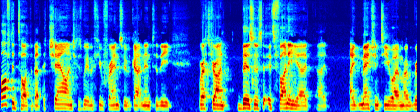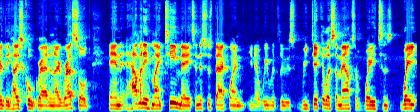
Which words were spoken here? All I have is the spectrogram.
often talked about the challenge because we have a few friends who've gotten into the restaurant business. It's funny. Uh, uh, I mentioned to you I'm a Ridley High School grad, and I wrestled. And how many of my teammates, and this was back when you know we would lose ridiculous amounts of weights and weight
